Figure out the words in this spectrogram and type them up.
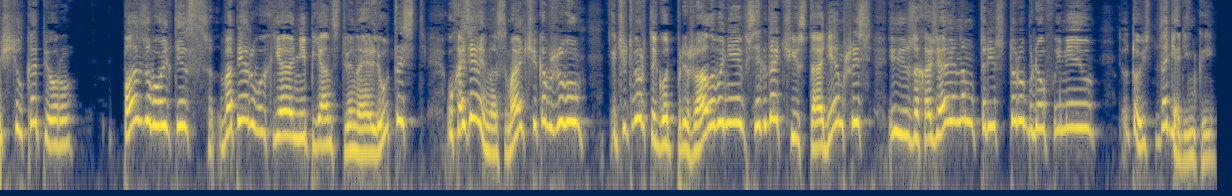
щелкоперу? — Позвольте-с, во-первых, я не пьянственная лютость, у хозяина с мальчиков живу, четвертый год при жаловании, всегда чисто одемшись, и за хозяином триста рублев имею, то есть за дяденькой.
